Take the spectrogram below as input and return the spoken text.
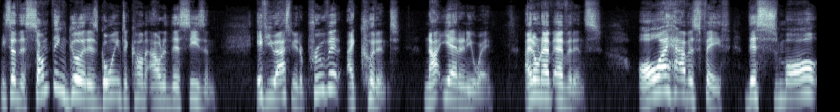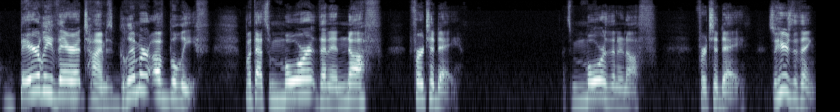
He said this something good is going to come out of this season. If you asked me to prove it, I couldn't. Not yet, anyway. I don't have evidence. All I have is faith, this small, barely there at times glimmer of belief, but that's more than enough for today. That's more than enough for today. So here's the thing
